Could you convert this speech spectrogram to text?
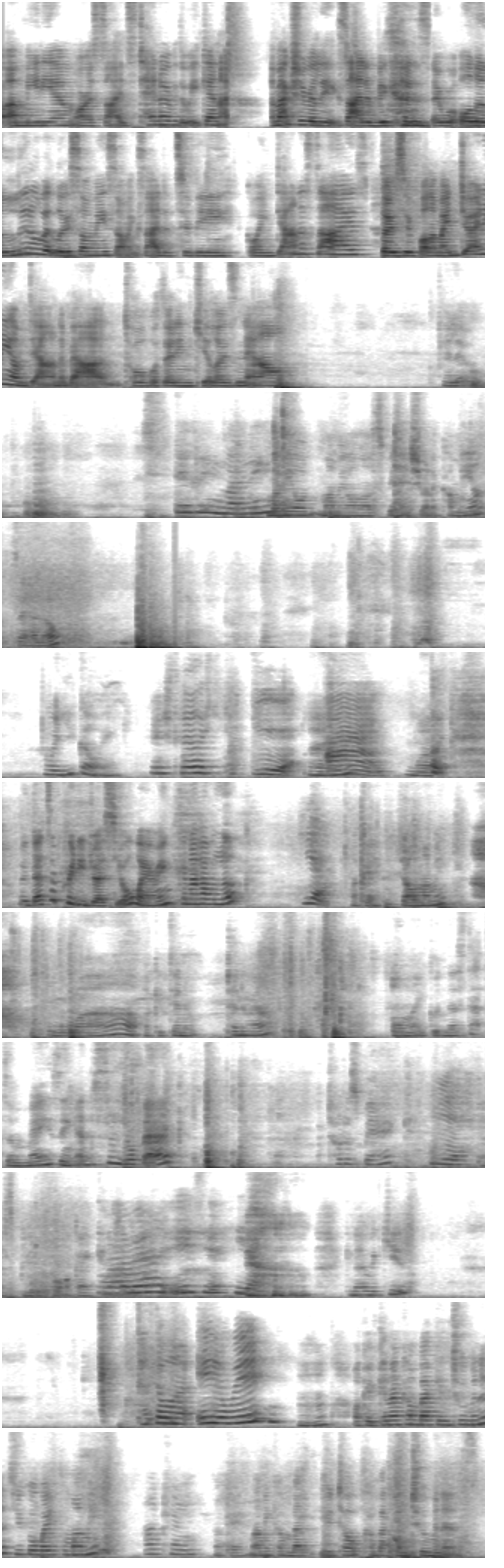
A medium or a size 10 over the weekend. I'm actually really excited because they were all a little bit loose on me, so I'm excited to be going down a size. Those who follow my journey, I'm down about 12 or 13 kilos now. Hello. Mommy. Mummy or mummy almost finished. You wanna come here? Say hello. Where are you going? It's so cute. Hey? Ah, What? Wait, that's a pretty dress you're wearing. Can I have a look? yeah. Okay, show mummy. Wow. Okay, turn turn around. Oh my goodness, that's amazing. And this is your bag? Toto's bag? Yeah. That's beautiful. Okay, can I have a... is here. Can I have a kiss? Tata earring. Mm-hmm. Okay, can I come back in two minutes? You go wait for mommy. Okay. Okay, mommy, come back. You tell come back in two minutes.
